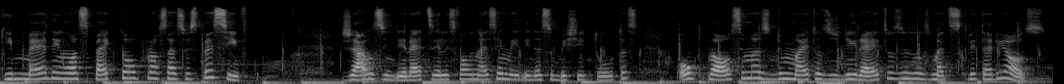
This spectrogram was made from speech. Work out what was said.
que medem um aspecto ou processo específico. Já os indiretos, eles fornecem medidas substitutas ou próximas de métodos diretos e dos métodos criteriosos.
